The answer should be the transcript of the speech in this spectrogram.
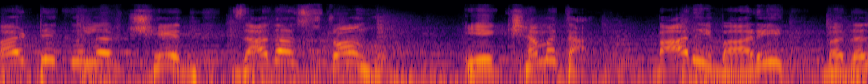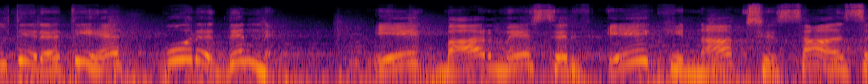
पर्टिकुलर छेद ज़्यादा स्ट्रांग हो। ये क्षमता बारी बारी बदलती रहती है पूरे दिन में। एक बार में सिर्फ़ एक ही नाक से सांस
